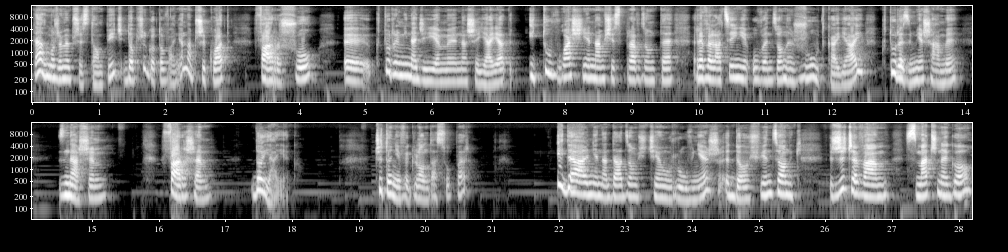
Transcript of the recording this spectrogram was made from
Teraz możemy przystąpić do przygotowania na przykład farszu, y, którymi nadziejemy nasze jaja. I tu właśnie nam się sprawdzą te rewelacyjnie uwędzone żółtka jaj, które zmieszamy z naszym farszem do jajek. Czy to nie wygląda super? Idealnie nadadzą się również do święconki. Życzę Wam smacznego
